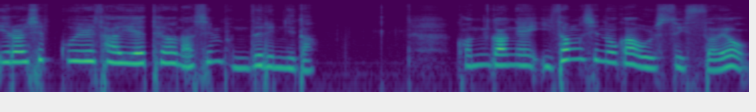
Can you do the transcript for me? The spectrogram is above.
1월 19일 사이에 태어나신 분들입니다. 건강에 이상 신호가 올 수 있어요.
